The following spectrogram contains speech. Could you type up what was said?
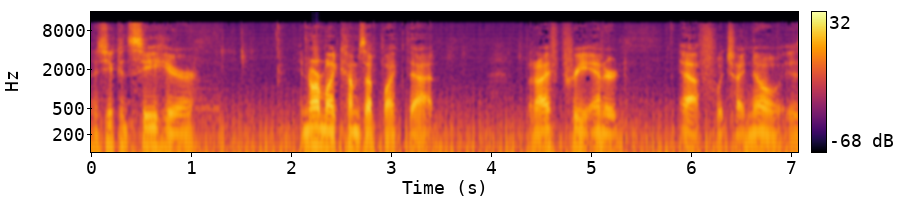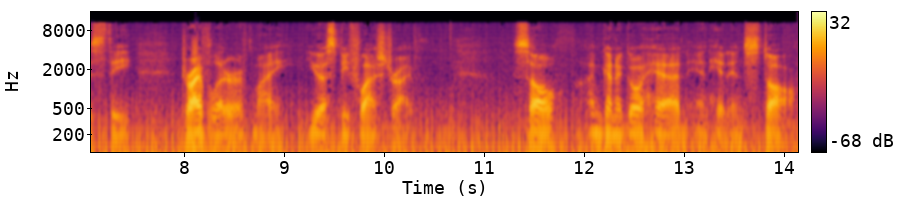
As you can see here, it normally comes up like that, but I've pre-entered F, which I know is the drive letter of my USB flash drive. So I'm going to go ahead and hit install.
